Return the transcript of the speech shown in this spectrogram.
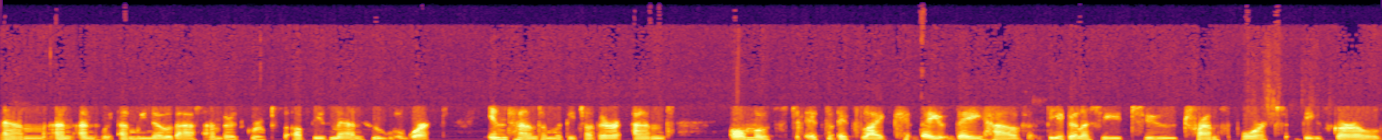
um, and and we and we know that. And there's groups of these men who will work in tandem with each other and almost it's it's like they they have the ability to transport these girls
